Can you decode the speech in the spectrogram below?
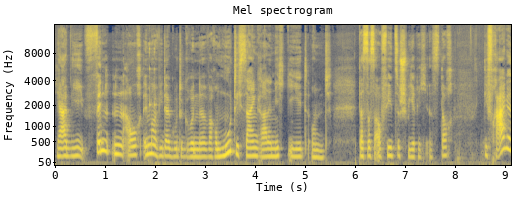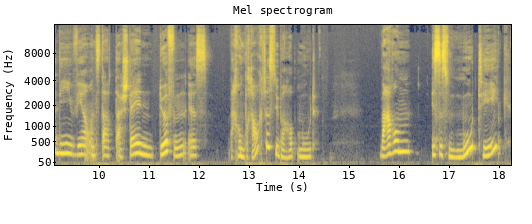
ja, die finden auch immer wieder gute Gründe, warum mutig sein gerade nicht geht und dass das auch viel zu schwierig ist. Doch die Frage, die wir uns da, da stellen dürfen, ist, warum braucht es überhaupt Mut? Warum ist es mutig,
